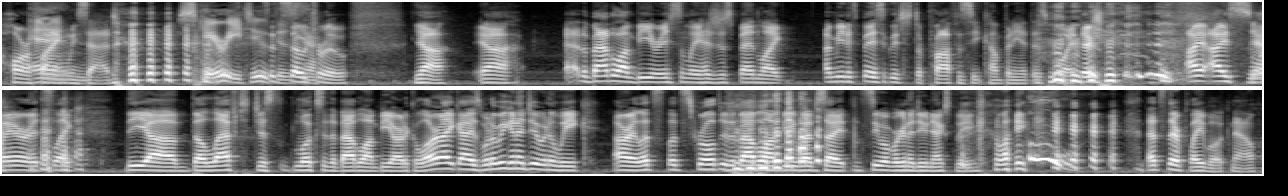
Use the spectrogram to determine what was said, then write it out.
horrifyingly And sad. scary too it's so Yeah. true. Yeah, yeah. Uh, The Babylon Bee recently has just been like, I mean, it's basically just a prophecy company at this point. I, I swear, it's like the uh, the left just looks at the Babylon Bee article. All right, guys, what are we gonna do in a week? All right, let's let's scroll through the Babylon Bee website. Let's see what we're gonna do next week. like, that's their playbook now.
